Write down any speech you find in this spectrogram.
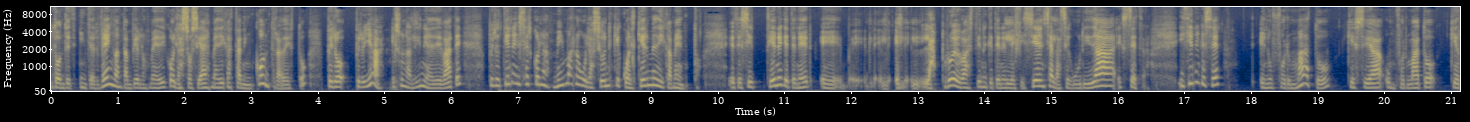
donde intervengan también los médicos, las sociedades médicas están en contra de esto, pero, pero ya, es una línea de debate, pero tiene que ser con las mismas regulaciones que cualquier medicamento. Es decir, tiene que tener eh, las pruebas, tiene que tener la eficiencia, la seguridad, etcétera. Y tiene que ser en un formato que sea un formato que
